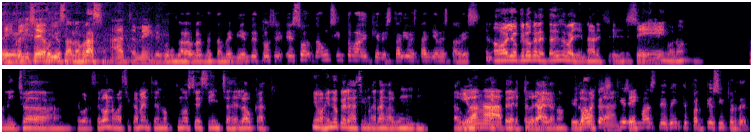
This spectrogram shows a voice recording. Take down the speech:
Del Coliseo. Pollos a la brasa. Ah, también. De Pollos a la brasa están vendiendo. Entonces, eso da un síntoma de que el estadio está lleno esta vez. No, yo creo que el estadio se va a llenar ese Sí. domingo, ¿no? Con la hinchada de Barcelona, básicamente. No, no sé si hinchas del Aucas. Me imagino que les asignarán algún. Iban a aperturar. estadio, ¿no? El ¿Cómo Aucas están? tiene Sí. más de 20 partidos sin perder.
